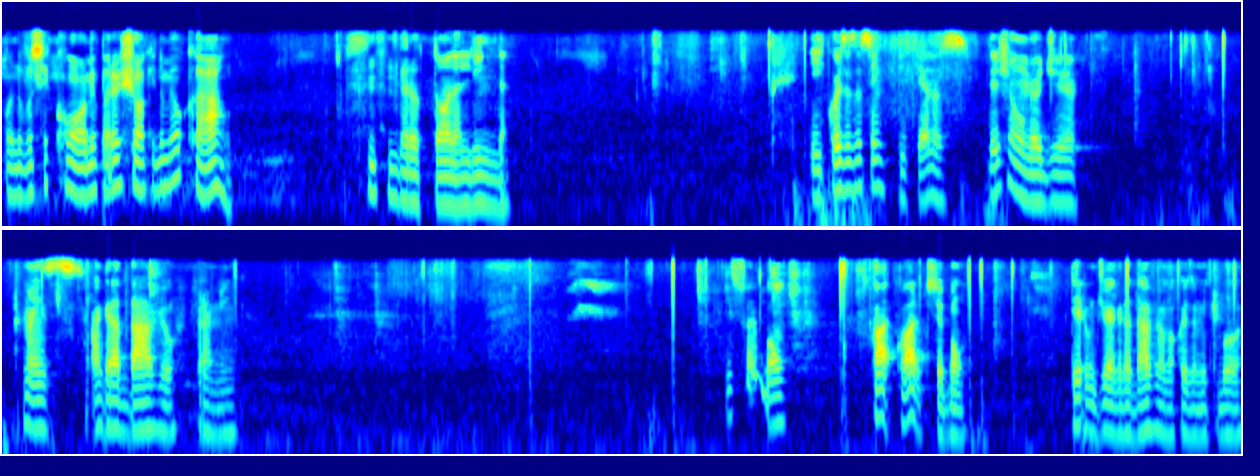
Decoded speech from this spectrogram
Quando você come o para-choque do meu carro. Garotona linda. E coisas assim, pequenas, deixam o meu dia mais agradável pra mim. Isso é bom. Cla- claro que isso é bom. Ter um dia agradável é uma coisa muito boa.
